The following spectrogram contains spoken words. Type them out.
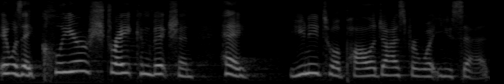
it was a clear, straight conviction hey, you need to apologize for what you said.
